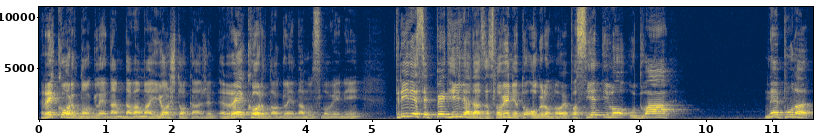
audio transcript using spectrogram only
rekordno gledan, da vama još to kažem, rekordno gledan u Sloveniji. 35.000 za Sloveniju, to ogromno, je posjetilo u dva, ne puna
